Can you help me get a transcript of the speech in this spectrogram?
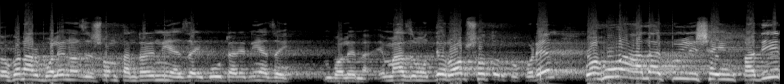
তখন আর বলে না যে সন্তানটারে নিয়ে যাই, বউটারে নিয়ে যাই, বলে না। এ মাঝে মধ্যে রব সতর্ক করেন বহু আলা কুল্লি শাইন কাদির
